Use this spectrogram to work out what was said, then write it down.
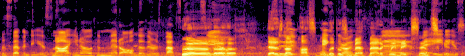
the '70s, not you know the middle. Though there's that's cool too. that is To- not possible. That doesn't growing up in mathematically the- make sense, The 80s, Candice.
